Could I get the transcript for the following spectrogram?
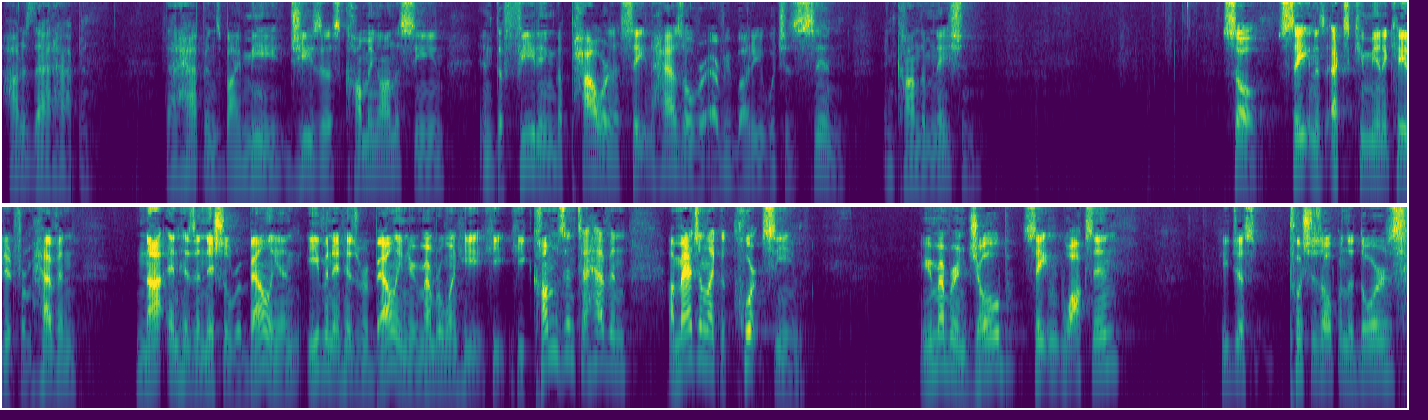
How does that happen? That happens by me, Jesus, coming on the scene and defeating the power that Satan has over everybody, which is sin and condemnation. So, Satan is excommunicated from heaven not in his initial rebellion. Even in his rebellion, you remember when he, he, he comes into heaven, imagine like a court scene. You remember in Job, Satan walks in, he just pushes open the doors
